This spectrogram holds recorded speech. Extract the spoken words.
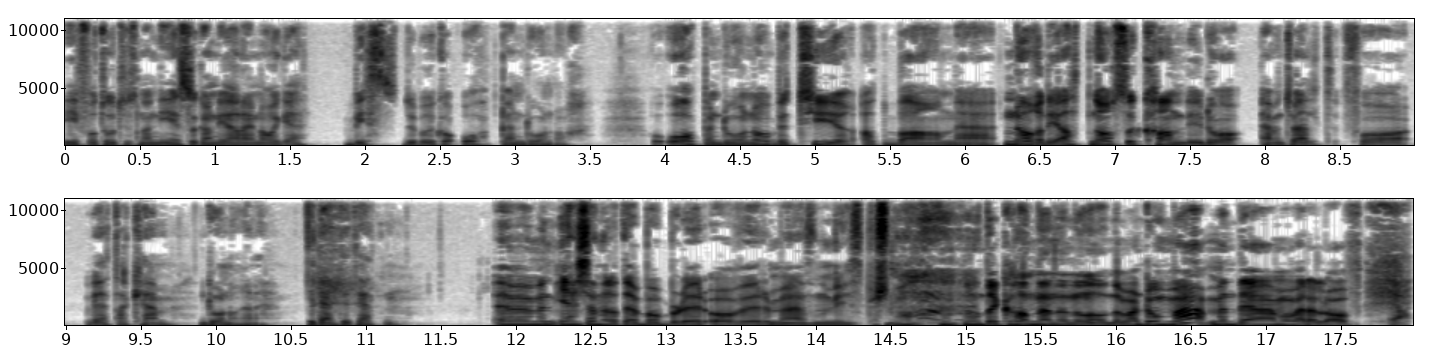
I fra 2009 så kan du gjøre det i Norge hvis du bruker åpen donor. Og åpen donor betyr at barnet, når de er 18 år, så kan de da eventuelt få vite hvem donoren er. Identiteten. Eh, Men jeg kjenner at jeg bobler over med sånne mye spørsmål. Og det kan hende noen av dem er dumme, men det må være lov. Ja.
